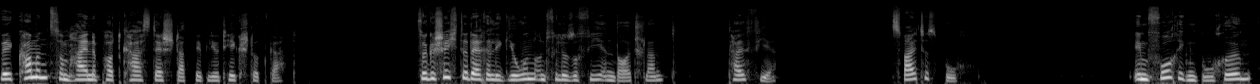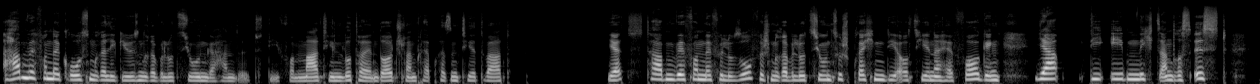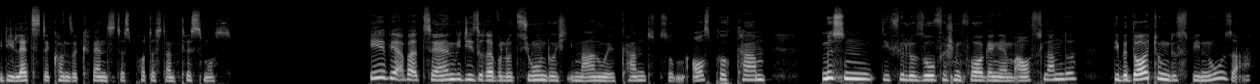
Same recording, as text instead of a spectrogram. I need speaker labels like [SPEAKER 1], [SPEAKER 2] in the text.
[SPEAKER 1] Willkommen zum Heine-Podcast der Stadtbibliothek Stuttgart. Zur Geschichte der Religion und Philosophie in Deutschland, Teil 4. Zweites Buch. Im vorigen Buche haben wir von der großen religiösen Revolution gehandelt, die von Martin Luther in Deutschland repräsentiert ward. Jetzt haben wir von der philosophischen Revolution zu sprechen, die aus jener hervorging, ja, die eben nichts anderes ist wie die letzte Konsequenz des Protestantismus. Ehe wir aber erzählen, wie diese Revolution durch Immanuel Kant zum Ausbruch kam, müssen die philosophischen Vorgänge im Auslande, die Bedeutung des Spinoza,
